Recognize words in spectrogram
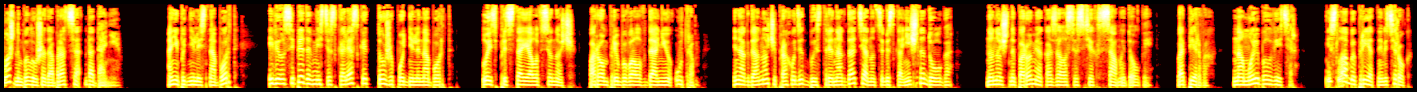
можно было уже добраться до Дании. Они поднялись на борт, и велосипеды вместе с коляской тоже подняли на борт. Плыть предстояло всю ночь. Паром прибывал в Данию утром. Иногда ночи проходят быстро, иногда тянутся бесконечно долго. Но ночь на пароме оказалась из всех самой долгой. Во-первых, на море был ветер. Не слабый приятный ветерок,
